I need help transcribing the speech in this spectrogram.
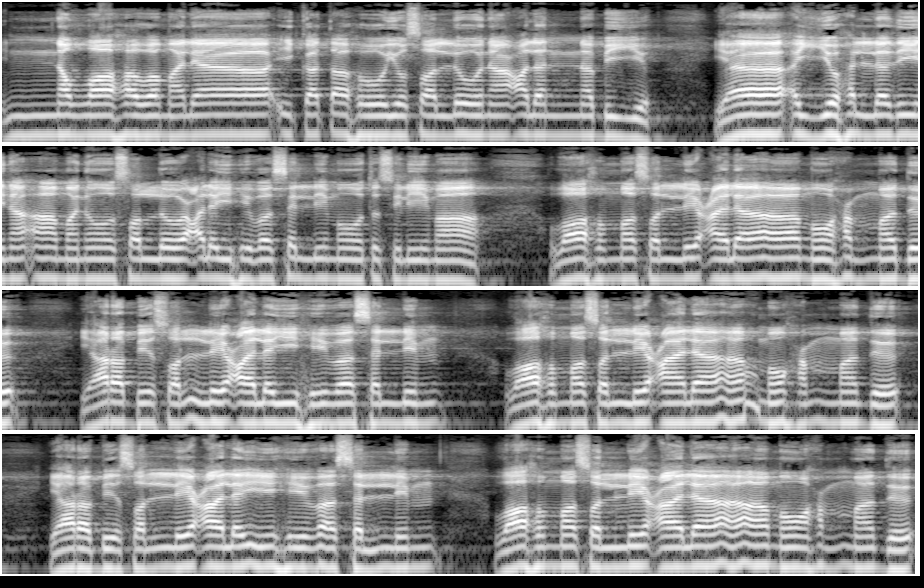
إن الله وملائكته يصلون على النبي. يا أيها الذين آمنوا صلوا عليه وسلموا تسليما. اللهم صل على محمد. يا رب صل عليه وسلم. اللهم صل على محمد. يا ربي صل عليه وسلم. اللهم صل على محمد.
